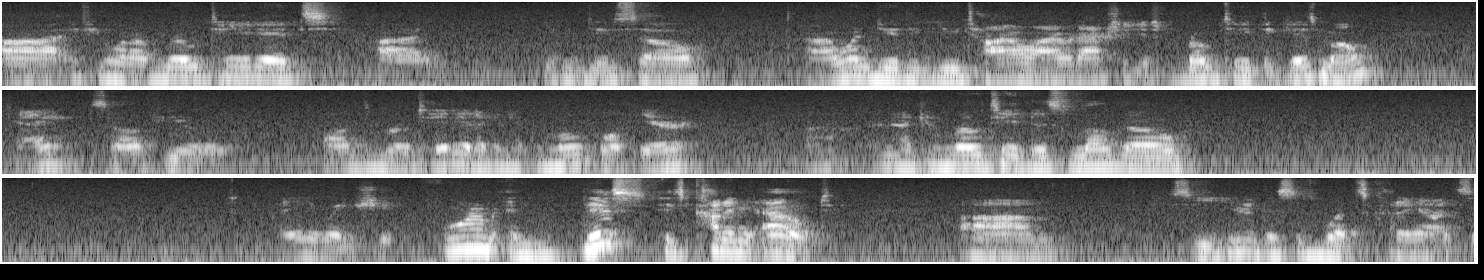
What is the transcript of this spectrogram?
Uh, if you want to rotate it, uh, you can do so. I wouldn't do the U tile, I would actually just rotate the gizmo, Okay, so if you want to rotate it, I can hit local here, uh, and I can rotate this logo any way, shape, or form. And this is cutting out. Um, see here, this is what's cutting out. It's,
